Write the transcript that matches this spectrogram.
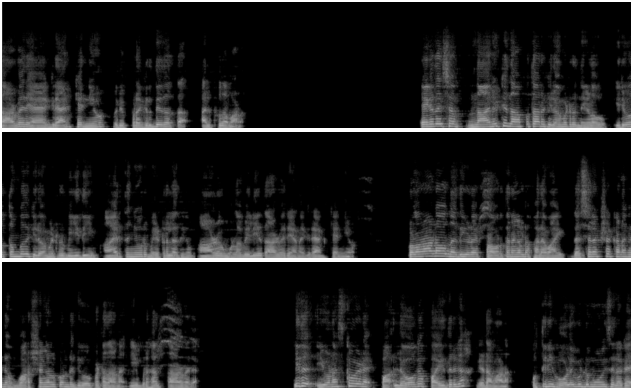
താഴ്വരയായ ഗ്രാൻഡ് കന്യോൺ ഒരു പ്രകൃതിദത്ത അത്ഭുതമാണ്. ഏകദേശം നാനൂറ്റി നാൽപ്പത്തി ആറ് കിലോമീറ്റർ നീളവും ഇരുപത്തി ഒമ്പത് കിലോമീറ്റർ വീതിയും ആയിരത്തഞ്ഞൂറ് മീറ്ററിലധികം ആഴവുമുള്ള വലിയ താഴ്വരയാണ് ഗ്രാൻഡ് കന്യോൺ. കൊളറാഡോ നദിയുടെ പ്രവർത്തനങ്ങളുടെ ഫലമായി ദശലക്ഷക്കണക്കിന് വർഷങ്ങൾ കൊണ്ട് രൂപപ്പെട്ടതാണ് ഈ ബൃഹത് താഴ്വര. ഇത് യുണെസ്കോയുടെ ലോക പൈതൃക ഇടമാണ്. ഒത്തിരി ഹോളിവുഡ് മൂവീസിലൊക്കെ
